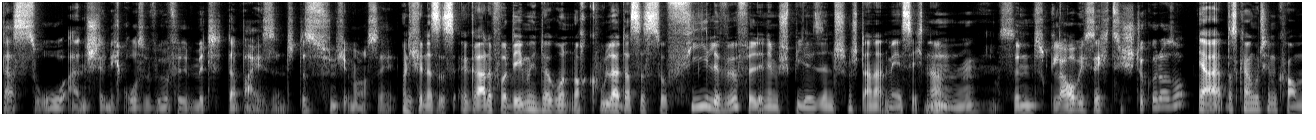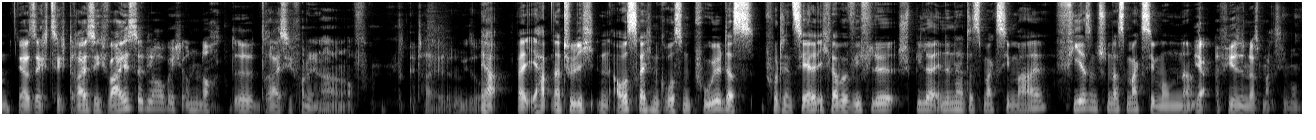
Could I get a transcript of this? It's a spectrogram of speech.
dass so anständig große Würfel mit dabei sind. Das finde ich immer noch selten. Und ich finde, das ist äh, gerade vor dem Hintergrund noch cooler, dass es so viele Würfel in dem Spiel sind, schon standardmäßig, ne? Mhm. Es sind, glaube ich, 60 Stück oder so. Ja, das kann gut hinkommen. Ja, 60. 30 weiße, glaube ich, und noch äh, 30 von den anderen aufgeteilt. Irgendwie so. Ja, weil ihr habt natürlich einen ausreichend großen Pool, das potenziell, ich glaube, wie viele SpielerInnen hat es maximal? Vier sind schon das Maximum, ne? Ja, vier sind das Maximum.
